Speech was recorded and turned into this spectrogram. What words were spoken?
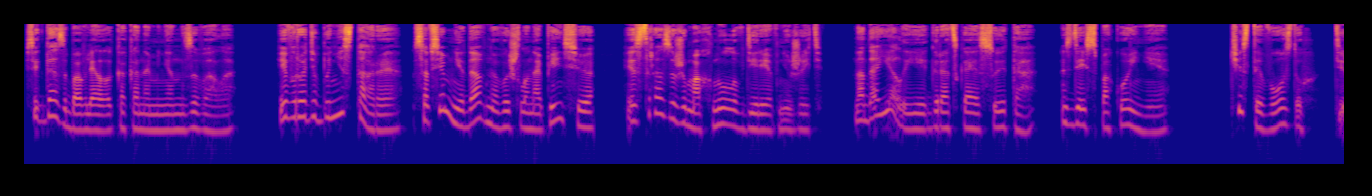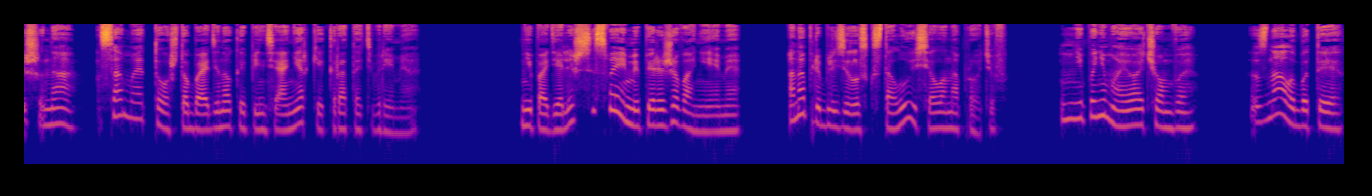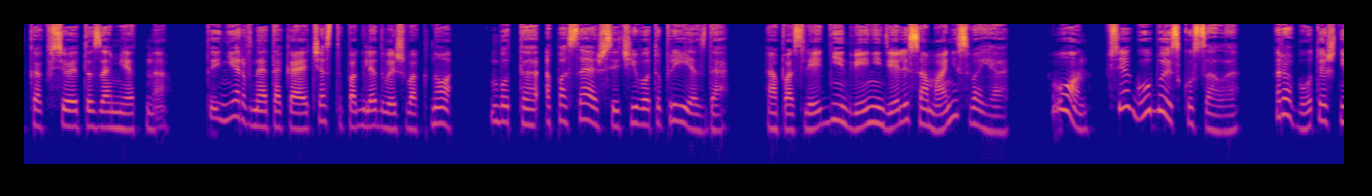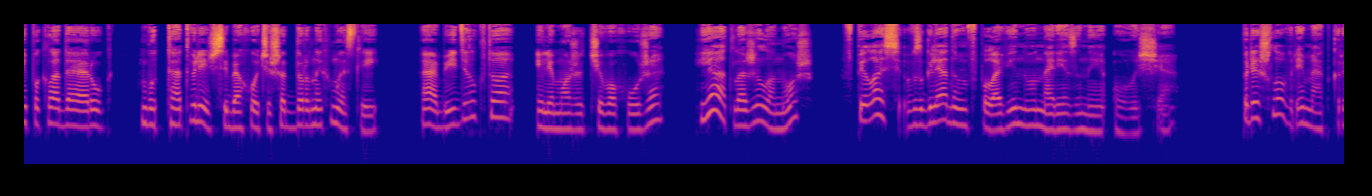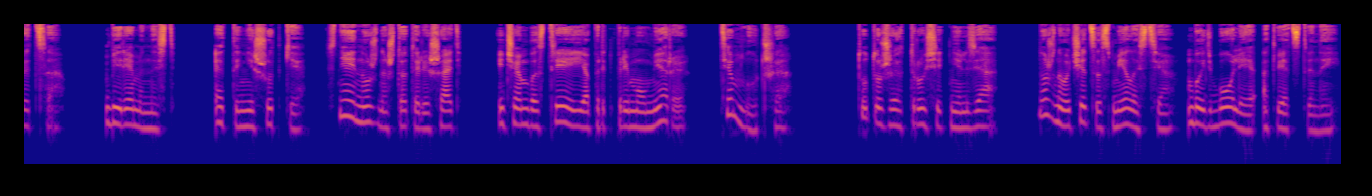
Всегда забавляла, как она меня называла. И вроде бы не старая, совсем недавно вышла на пенсию и сразу же махнула в деревню жить. Надоела ей городская суета, Здесь спокойнее. Чистый воздух, тишина — самое то, чтобы одинокой пенсионерке коротать время. «Не поделишься своими переживаниями?» Она приблизилась к столу и села напротив. «Не понимаю, о чем вы. Знала бы ты, как все это заметно. Ты нервная такая, часто поглядываешь в окно, будто опасаешься чьего-то приезда. А последние две недели сама не своя. Вон, все губы искусала. Работаешь, не покладая рук, будто отвлечь себя хочешь от дурных мыслей. Обидел кто? Или, может, чего хуже? Я отложила нож, впилась взглядом в половину нарезанные овощи. Пришло время открыться. Беременность — это не шутки, с ней нужно что-то решать, и чем быстрее я предприму меры, тем лучше. Тут уже трусить нельзя, нужно учиться смелости, быть более ответственной.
